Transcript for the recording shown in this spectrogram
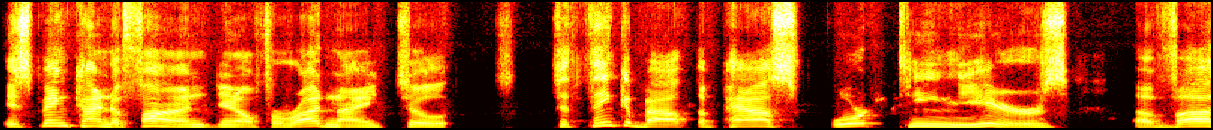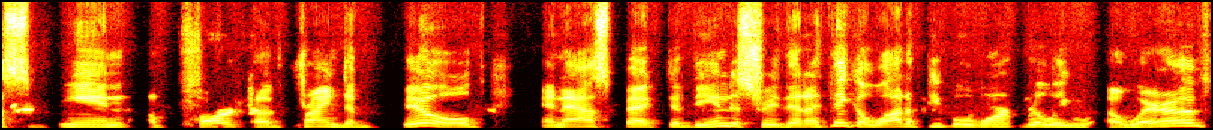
it's been kind of fun, you know, for Rod and I to to think about the past 14 years of us being a part of trying to build an aspect of the industry that I think a lot of people weren't really aware of.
